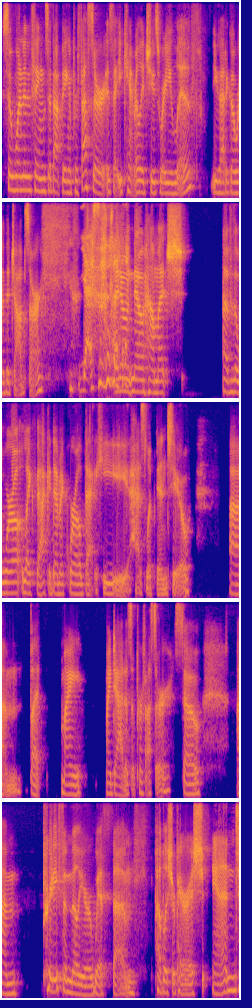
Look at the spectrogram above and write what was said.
So, one of the things about being a professor is that you can't really choose where you live. You got to go where the jobs are. Yes. I don't know how much of the world, like the academic world, that he has looked into. Um, but my my dad is a professor, so I'm pretty familiar with um, publisher parish and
